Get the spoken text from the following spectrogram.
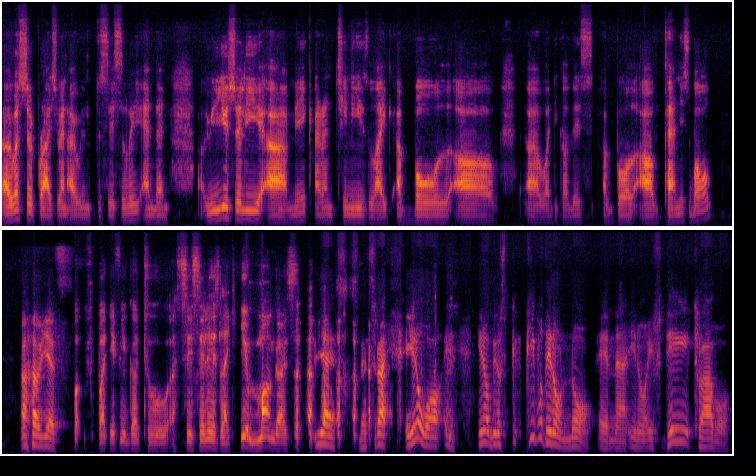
I was surprised when I went to Sicily, and then uh, we usually uh, make arancinis like a bowl of uh, what do you call this? A bowl of tennis ball. Oh yes, But, but if you go to uh, Sicily, it's like humongous. yes, that's right. You know what? You know because p- people they don't know, and uh, you know if they travel,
